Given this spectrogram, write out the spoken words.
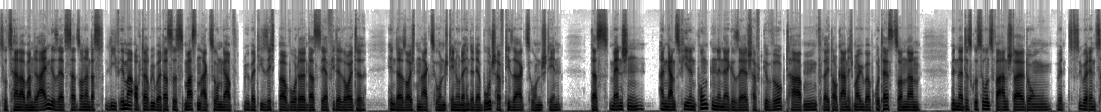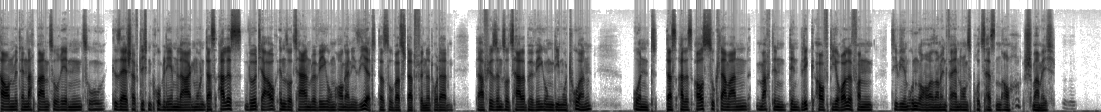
sozialer Wandel eingesetzt hat, sondern das lief immer auch darüber, dass es Massenaktionen gab, über die sichtbar wurde, dass sehr viele Leute hinter solchen Aktionen stehen oder hinter der Botschaft dieser Aktionen stehen, dass Menschen an ganz vielen Punkten in der Gesellschaft gewirkt haben, vielleicht auch gar nicht mal über Protest, sondern mit einer Diskussionsveranstaltung, mit über den Zaun mit den Nachbarn zu reden, zu gesellschaftlichen Problemlagen. Und das alles wird ja auch in sozialen Bewegungen organisiert, dass sowas stattfindet. Oder dafür sind soziale Bewegungen die Motoren. Und das alles auszuklammern, macht den, den Blick auf die Rolle von zivilem Ungehorsam in Veränderungsprozessen auch schwammig.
